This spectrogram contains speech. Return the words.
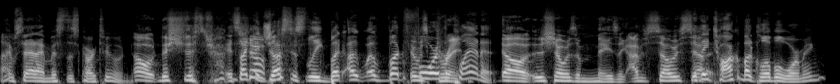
I'm sad I missed this cartoon. Oh, this, this it's like show, the Justice League, but uh, uh, but it was for the great. planet. Oh, this show is amazing. I'm so sad. Did sad. they talk about global warming?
